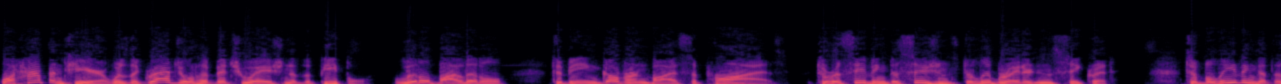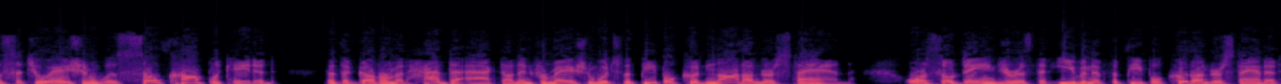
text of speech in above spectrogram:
What happened here was the gradual habituation of the people, little by little, to being governed by surprise, to receiving decisions deliberated in secret, to believing that the situation was so complicated that the government had to act on information which the people could not understand, or so dangerous that even if the people could understand it,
